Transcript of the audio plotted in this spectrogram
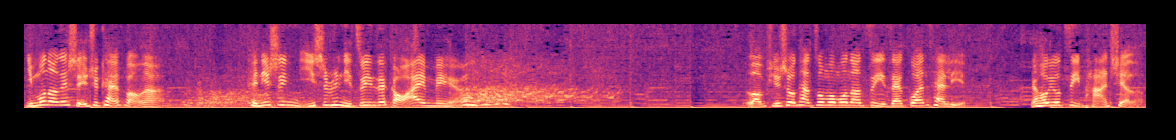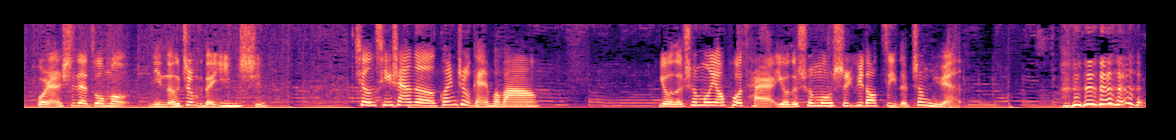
你梦到跟谁去开房了？肯定是你，是不是你最近在搞暧昧啊？老皮说他做梦梦到自己在棺材里，然后又自己爬起来了，果然是在做梦。你能这么的硬气？谢谢青山的关注，感谢宝宝。有的春梦要破财，有的春梦是遇到自己的正缘。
